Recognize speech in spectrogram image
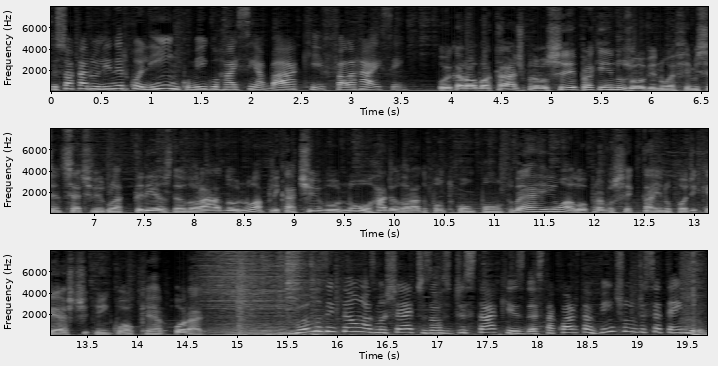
Eu sou a Carolina Ercolim, comigo Heisen Abac. Fala, Heisen. Oi, Carol, boa tarde para você e para quem nos ouve no FM 107,3 da Eldorado, no aplicativo, no radioeldorado.com.br e um alô para você que está aí no podcast em qualquer horário. Vamos então às manchetes, aos destaques desta quarta, 21 de setembro.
